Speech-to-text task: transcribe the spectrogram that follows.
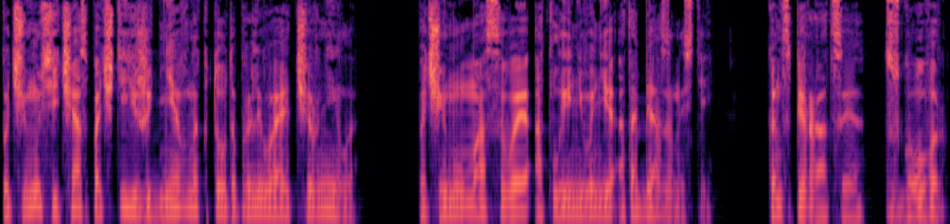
Почему сейчас почти ежедневно кто-то проливает чернила? Почему массовое отлынивание от обязанностей? Конспирация, сговор,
